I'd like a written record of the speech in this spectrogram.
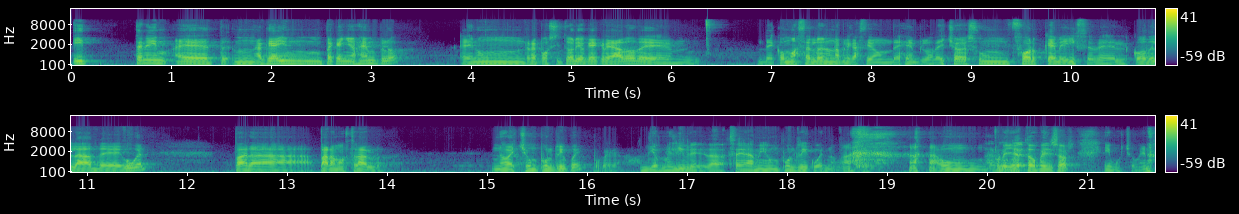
Y tenéis, eh, mm, aquí hay un pequeño ejemplo en un repositorio que he creado de, mm, de cómo hacerlo en una aplicación de ejemplo. De hecho, es un fork que me hice del Code Lab de Google para, para mostrarlo. No he hecho un pull request, porque Dios me libre de hacer a mí un pull request ¿no? a un proyecto open source, y mucho menos.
